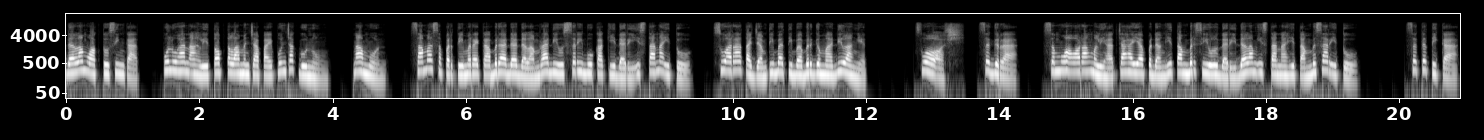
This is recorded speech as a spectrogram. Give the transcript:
dalam waktu singkat, puluhan ahli top telah mencapai puncak gunung. Namun, sama seperti mereka berada dalam radius seribu kaki dari istana itu. Suara tajam tiba-tiba bergema di langit. Swoosh! Segera, semua orang melihat cahaya pedang hitam bersiul dari dalam istana hitam besar itu. Seketika,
